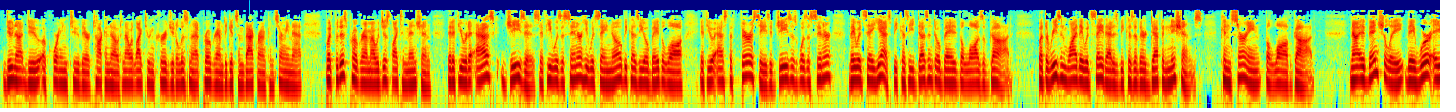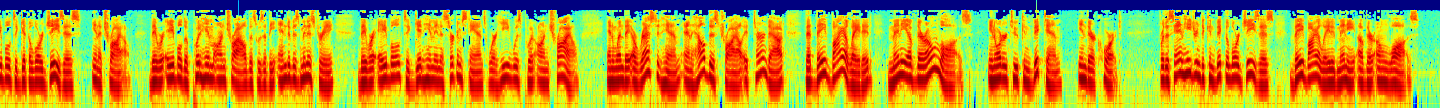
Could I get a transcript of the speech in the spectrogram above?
do not do according to their takanot. And I would like to encourage you to listen to that program to get some background concerning that. But for this program, I would just like to mention that if you were to ask Jesus if he was a sinner, he would say no because he obeyed the law. If you ask the Pharisees if Jesus was a sinner, they would say yes because he doesn't obey the laws of God. But the reason why they would say that is because of their definitions concerning the law of God. Now eventually they were able to get the Lord Jesus in a trial. They were able to put him on trial. This was at the end of his ministry. They were able to get him in a circumstance where he was put on trial. And when they arrested him and held this trial, it turned out that they violated many of their own laws in order to convict him in their court. For the Sanhedrin to convict the Lord Jesus, they violated many of their own laws.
